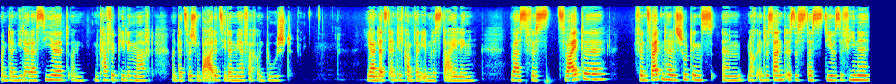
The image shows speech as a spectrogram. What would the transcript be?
und dann wieder rasiert und ein Kaffeepeeling macht und dazwischen badet sie dann mehrfach und duscht. Ja, und letztendlich kommt dann eben das Styling. Was fürs zweite, für den zweiten Teil des Shootings ähm, noch interessant ist, ist, dass die Josephine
